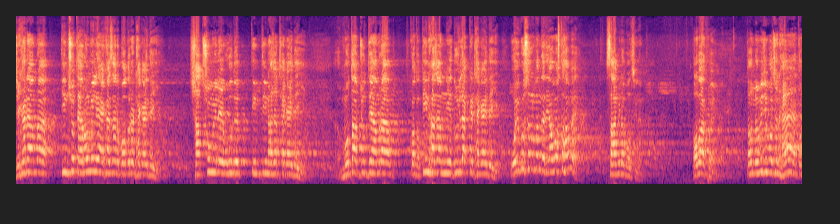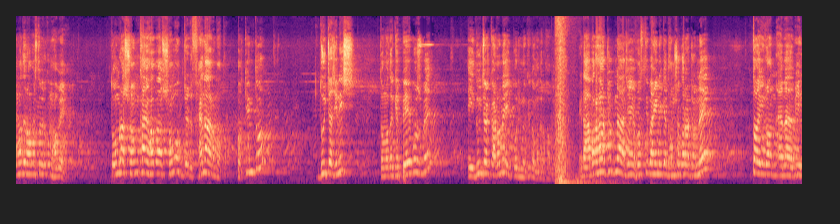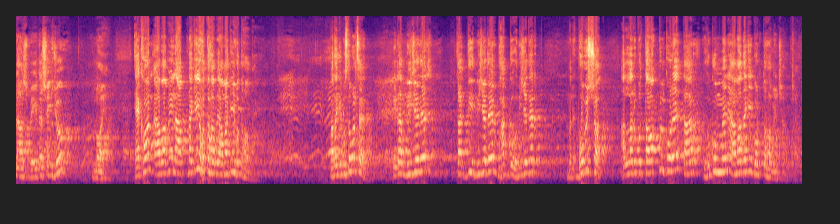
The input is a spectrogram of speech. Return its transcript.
যেখানে আমরা তিনশো তেরো মিলে এক হাজার বদরে ঠেকাই দেই, সাতশো মিলে উহুদের তিন তিন হাজার ঠেকাই দেই, মোতাব যুদ্ধে আমরা কত, তিন হাজার নিয়ে দুই লাখকে ঠেকাই দেই। ওই মুসলমানদের এই অবস্থা হবে? সাহাবিরা বলছিলেন। অবাক হয়ে তখন নবীজি বলছেন হ্যাঁ তোমাদের অবস্থা এরকম হবে। তোমরা সংখ্যায় হবা সমুদ্রের ফেনার মতো। কিন্তু দুইটা জিনিস তোমাদেরকে পেয়ে বসবে, এই দুইটার কারণে এই পরিণতি তোমাদের হবে। এটা আবরাহার যুগ না, যে হস্তি বাহিনীকে ধ্বংস করার জন্য তৈরন আবাবিল আসবে। এটা সেই যুগ নয়। এখন আবাবিল আপনাকেই হতে হবে, আমাকেই হতে হবে। কথা কি বুঝতে পারছেন? এটা নিজেদের তাকদির, নিজেদের ভাগ্য, নিজেদের মানে ভবিষ্যৎ। আল্লাহর উপর তাওয়াক্কুল করে তার হুকুম মেনে আমাদেরকে করতে হবে ইনশাআল্লাহ।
